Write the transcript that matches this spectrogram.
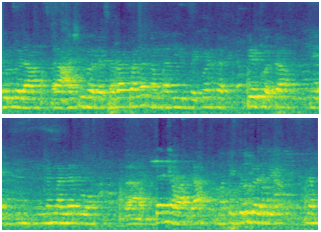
ಗುರುಗಳ ಆಶೀರ್ವಾದ ಸದಾಕಾಲ ನಮ್ಮಲ್ಲಿ ಇರಬೇಕು ಅಂತ ಕೇಳ್ಕೊತಾ ನಮ್ಮೆಲ್ಲರಿಗೂ ಧನ್ಯವಾದ. ಮತ್ತು ಗುರುಗಳಿಗೆ ನಮ್ಮ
